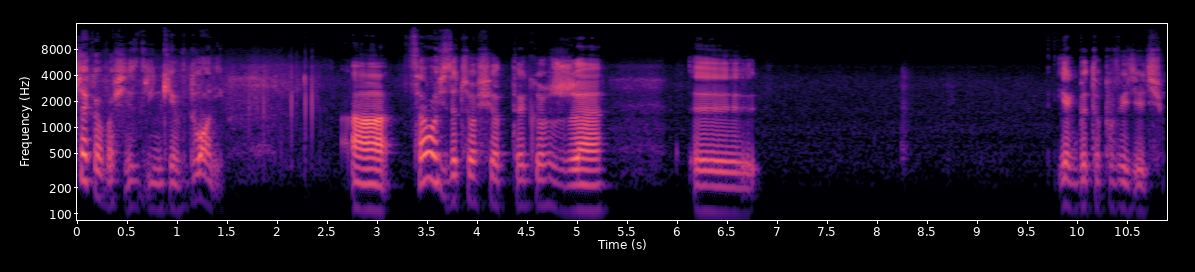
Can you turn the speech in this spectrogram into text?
czeka właśnie z drinkiem w dłoni. A całość zaczęła się od tego, że yy, jakby to powiedzieć,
